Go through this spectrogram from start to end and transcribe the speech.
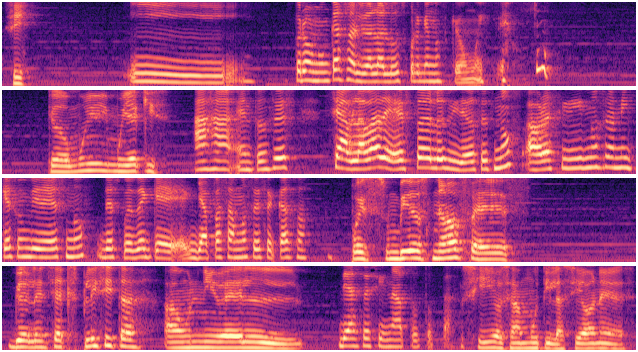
Sí. Y pero nunca salió a la luz porque nos quedó muy feo. quedó muy, muy X. Ajá, entonces se hablaba de esto de los videos snuff. Ahora sí dinos, Ronnie, ¿qué es un video snuff después de que ya pasamos ese caso? Pues un video snuff es violencia explícita a un nivel... De asesinato total. Sí, o sea, mutilaciones,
